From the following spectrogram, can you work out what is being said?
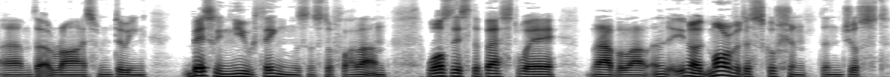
um, that arise from doing basically new things and stuff like that. And was this the best way? Blah blah blah. And you know, more of a discussion than just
